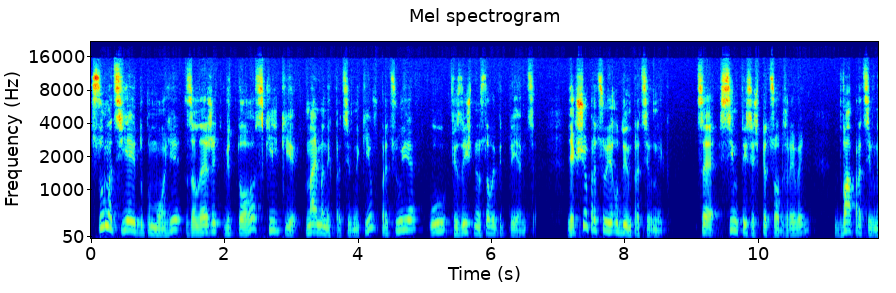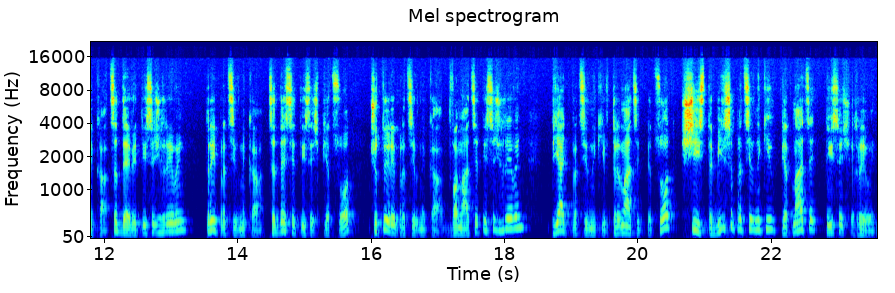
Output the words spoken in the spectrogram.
Сума цієї допомоги залежить від того, скільки найманих працівників працює у фізичної особи підприємця. Якщо працює один працівник, це 7500 гривень, два працівника це 9 тисяч гривень, три працівника це 10 тисяч 500, чотири працівника 12 тисяч гривень, 5 працівників 13 500, 6 та більше працівників 15 тисяч гривень.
